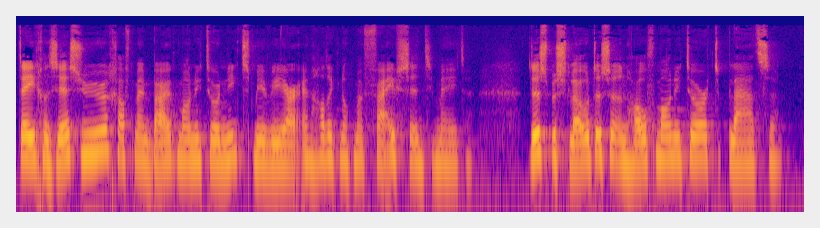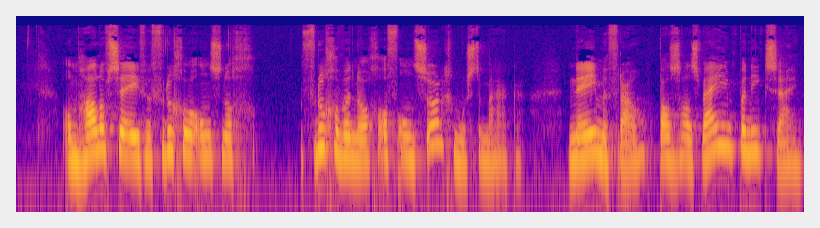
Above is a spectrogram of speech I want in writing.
Tegen zes uur gaf mijn buikmonitor niets meer weer en had ik nog maar vijf centimeter. Dus besloten ze een hoofdmonitor te plaatsen. Om half zeven vroegen we, ons nog, vroegen we nog of we ons zorgen moesten maken. Nee, mevrouw, pas als wij in paniek zijn.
